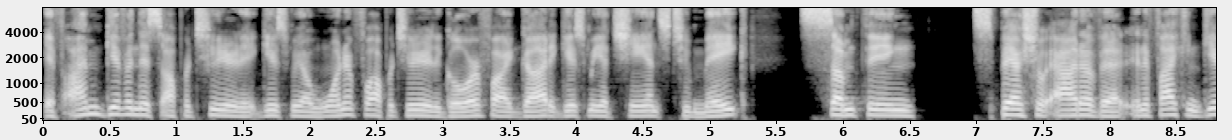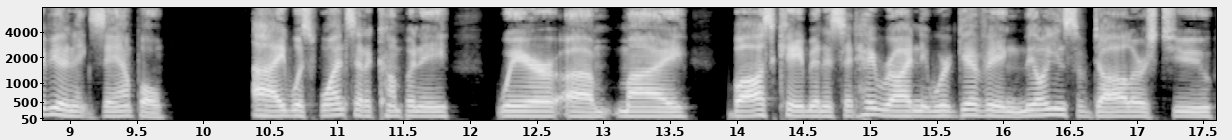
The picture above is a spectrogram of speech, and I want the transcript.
if I'm given this opportunity, it gives me a wonderful opportunity to glorify God. It gives me a chance to make something special out of it. And if I can give you an example, I was once at a company where um, my boss came in and said, Hey, Rodney, we're giving millions of dollars to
